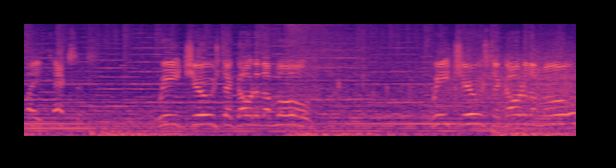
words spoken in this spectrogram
play Texas? We choose to go to the moon. We choose to go to the moon.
